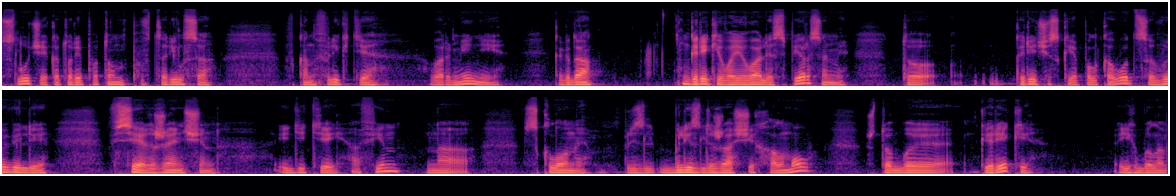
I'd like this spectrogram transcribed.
случай, который потом повторился в конфликте в Армении, когда греки воевали с персами, то греческие полководцы вывели всех женщин и детей Афин на склоны близ- близлежащих холмов, чтобы греки, их было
